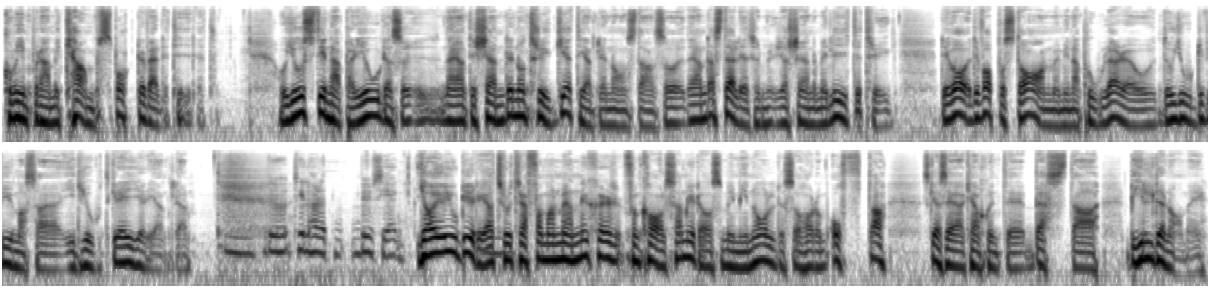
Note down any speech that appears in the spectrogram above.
Kom in på det här med kampsporter väldigt tidigt. Och just i den här perioden så, när jag inte kände någon trygghet egentligen någonstans och det enda stället som jag kände mig lite trygg det var, det var på stan med mina polare och då gjorde vi ju massa idiotgrejer egentligen. Du tillhör ett busgäng. Ja, jag gjorde ju det. Jag tror träffar man människor från Karlshamn idag som är min ålder så har de ofta, ska jag säga, kanske inte bästa bilden av mig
